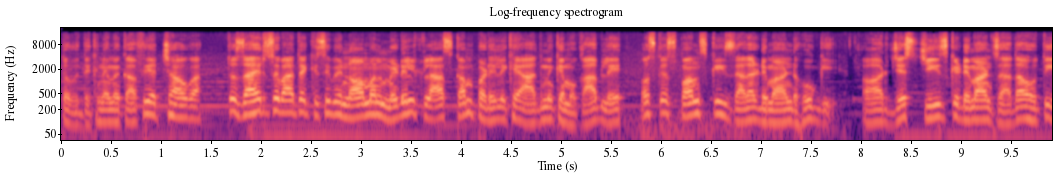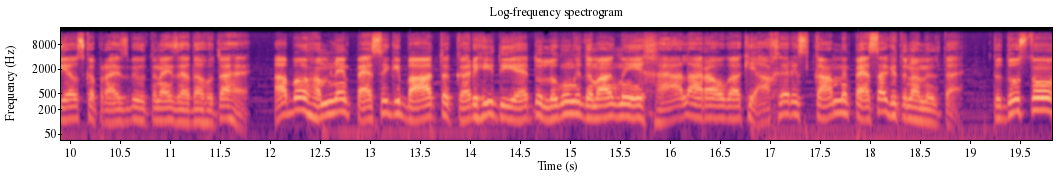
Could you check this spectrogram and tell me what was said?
तो वो दिखने में काफ़ी अच्छा होगा। तो ज़ाहिर सी बात है, किसी भी नॉर्मल मिडिल क्लास, कम पढ़े लिखे आदमी के मुकाबले, उसके स्पम्स की ज़्यादा डिमांड होगी, और जिस चीज़ की डिमांड ज़्यादा होती है, उसका प्राइस भी उतना ही ज़्यादा होता है। अब हमने पैसे की बात कर ही दी है तो लोगों के दिमाग में ये ख्याल आ रहा होगा कि आखिर इस काम में पैसा कितना मिलता है। तो दोस्तों,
